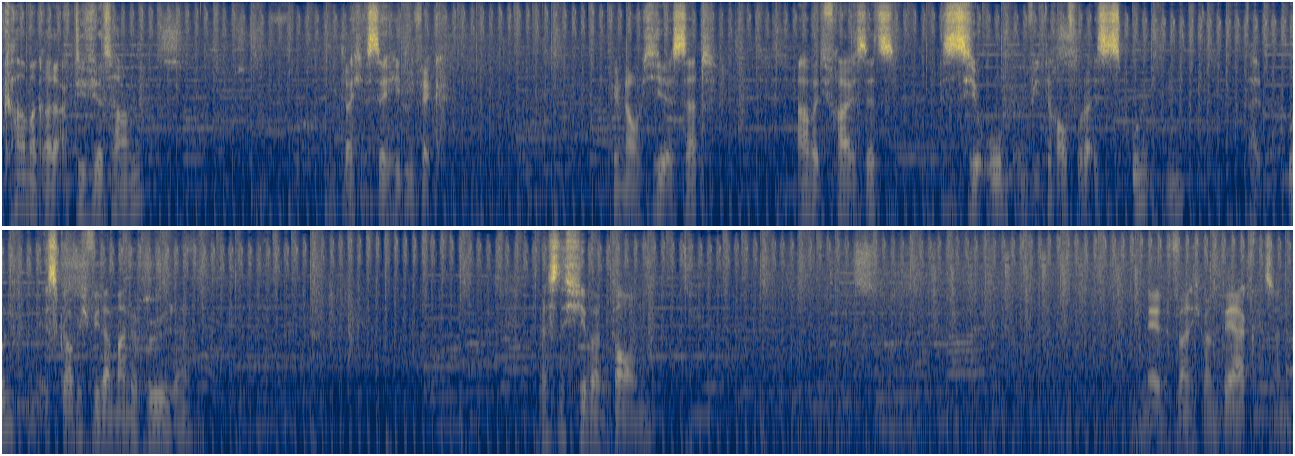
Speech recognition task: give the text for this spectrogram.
Karma gerade aktiviert haben. Und gleich ist der Heli weg. Genau, hier ist das. Aber die Frage ist jetzt, ist es hier oben irgendwie drauf oder ist es unten? Weil unten ist, glaube ich, wieder mal eine Höhle. Das ist nicht hier beim Baum. Ne, das war nicht beim Berg, sondern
